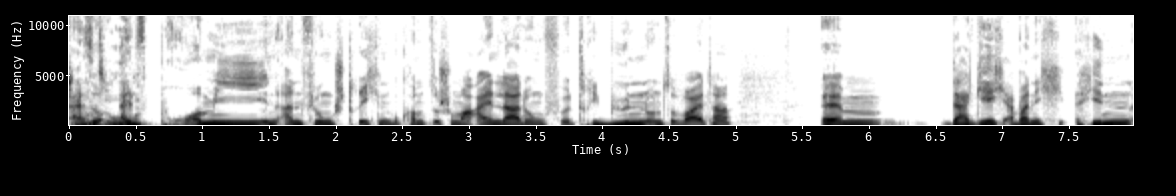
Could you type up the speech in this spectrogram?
also als Promi in Anführungsstrichen bekommst du schon mal Einladungen für Tribünen und so weiter. Ähm, da gehe ich aber nicht hin,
